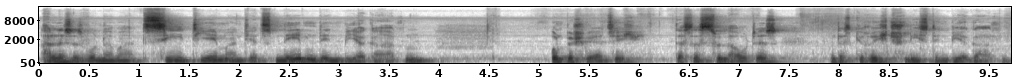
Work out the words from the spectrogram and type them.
Alles ist wunderbar. Zieht jemand jetzt neben den Biergarten und beschwert sich, dass das zu laut ist und das Gericht schließt den Biergarten.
